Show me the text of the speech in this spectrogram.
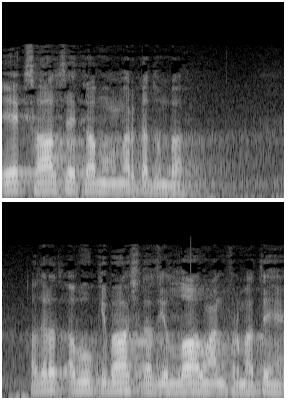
ایک سال سے کم عمر کا دمبا۔ حضرت ابو کباش رضی اللہ عنہ فرماتے ہیں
